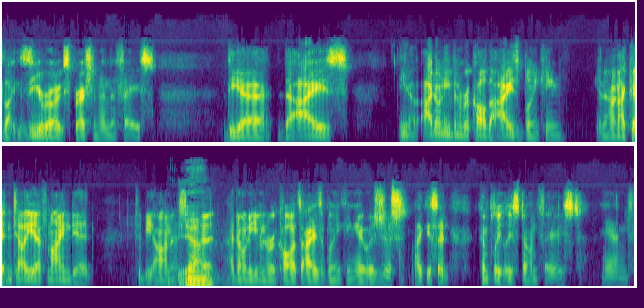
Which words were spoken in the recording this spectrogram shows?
like zero expression in the face. The uh, the eyes, you know, I don't even recall the eyes blinking. You know, and I couldn't tell you if mine did, to be honest. Yeah. But I don't even recall its eyes blinking. It was just like you said, completely stone faced and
